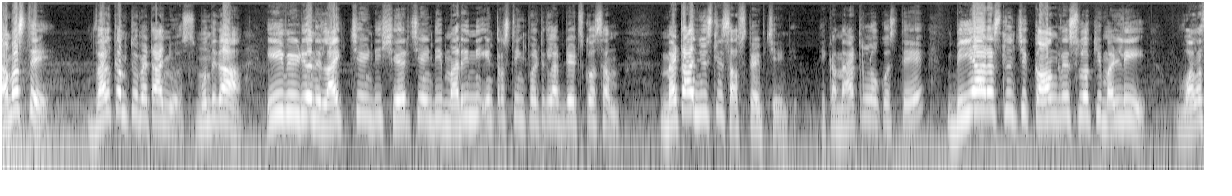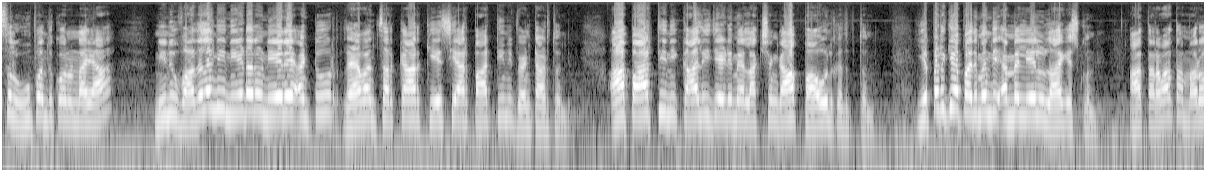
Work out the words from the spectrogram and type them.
నమస్తే వెల్కమ్ టు మెటా న్యూస్. ముందుగా ఈ వీడియోని లైక్ చేయండి షేర్ చేయండి మరిన్ని ఇంట్రెస్టింగ్ పొలిటికల్ అప్డేట్స్ కోసం మెటా న్యూస్ని సబ్స్క్రైబ్ చేయండి. ఇక మ్యాటర్లోకి వస్తే బీఆర్ఎస్ నుంచి కాంగ్రెస్లోకి మళ్ళీ వలసలు ఊపందుకోనున్నాయా? నేను వదలని నీడను నేనే అంటూ రేవంత్ సర్కార్ కేసీఆర్ పార్టీని వెంటాడుతుంది. ఆ పార్టీని ఖాళీ చేయడమే లక్ష్యంగా పావులు కదుపుతుంది. ఇప్పటికే పది మంది ఎమ్మెల్యేలు లాగేసుకుంది. ఆ తర్వాత మరో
